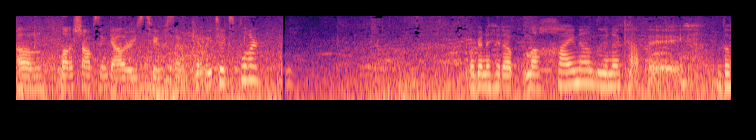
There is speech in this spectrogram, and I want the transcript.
Um, a lot of shops and galleries too. So can't wait to explore. We're gonna hit up Lahaina Luna Cafe. The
